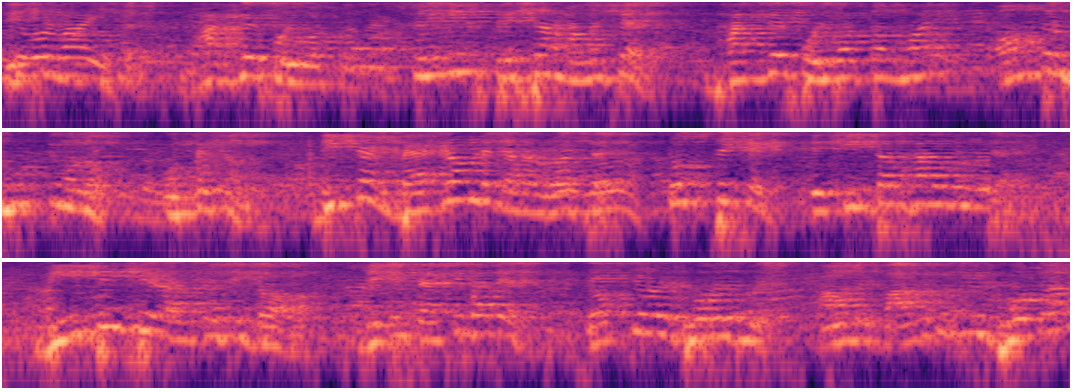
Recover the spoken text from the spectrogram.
দেশের মানুষের ভাগ্যের পরিবর্তন। শ্রেণির পেশার মানুষের ভাগ্যের পরিবর্তন হয় অন্তর্ভুক্তিমূলক উদ্দেশ্যন ডিফারেন্ট ব্যাকগ্রাউন্ডে যারা রয়েছে প্রত্যেকে যে চিন্তাধারাগুলো বিএনপি সে রাজনৈতিক দল যেটি ফ্যাসিবাদের রক্তরে ধরে ধরে আমাদের বারো কোটি ভোটার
